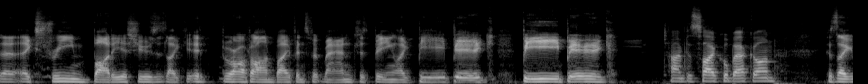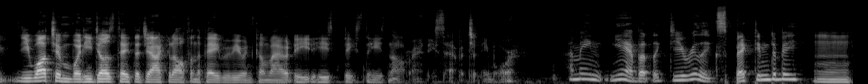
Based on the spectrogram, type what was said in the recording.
uh, extreme body issues, like it brought on by Vince McMahon, just being like, "Be big, be big." Time to cycle back on. Because like you watch him when he does take the jacket off on the pay per view and come out, he, he's he's he's not Randy Savage anymore. I mean, yeah, but like, do you really expect him to be? Mm.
